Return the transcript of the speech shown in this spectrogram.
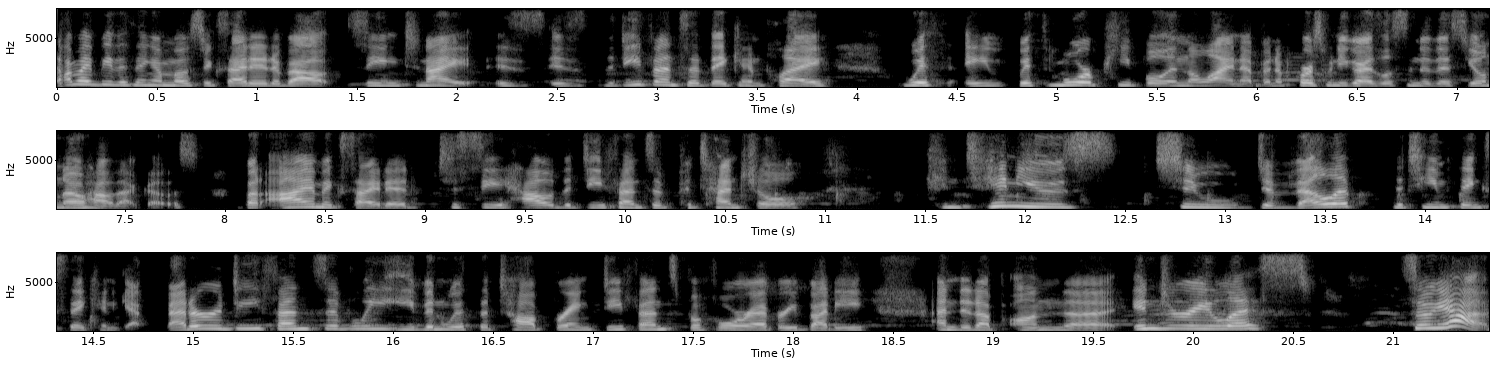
That might be the thing I'm most excited about seeing tonight is is the defense that they can play with a with more people in the lineup. And of course, when you guys listen to this, you'll know how that goes. But I'm excited to see how the defensive potential continues to develop. The team thinks they can get better defensively, even with the top ranked defense before everybody ended up on the injury list. So, yeah,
